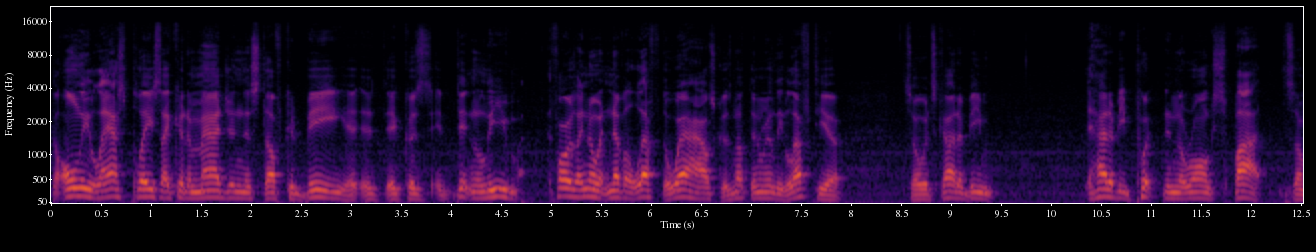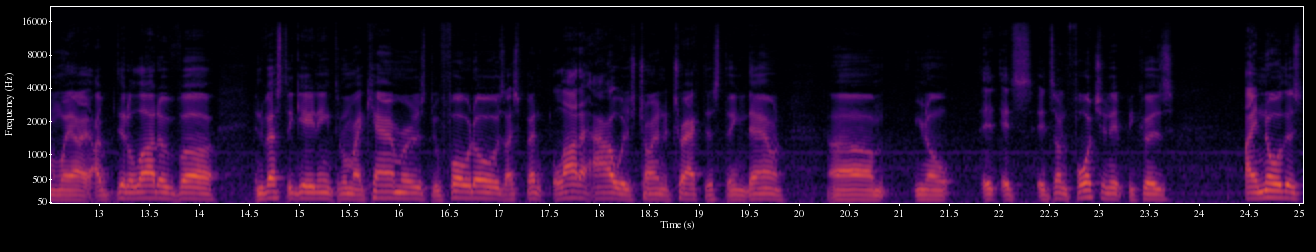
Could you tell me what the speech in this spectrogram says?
the only last place I could imagine this stuff could be, because it, it, it, didn't leave. As far as I know, it never left the warehouse because nothing really left here. So it's got to be, it had to be put in the wrong spot somewhere. I, I did a lot of. Uh, investigating through my cameras, through photos. I spent a lot of hours trying to track this thing down. Um, you know, it, it's it's unfortunate because I know this.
